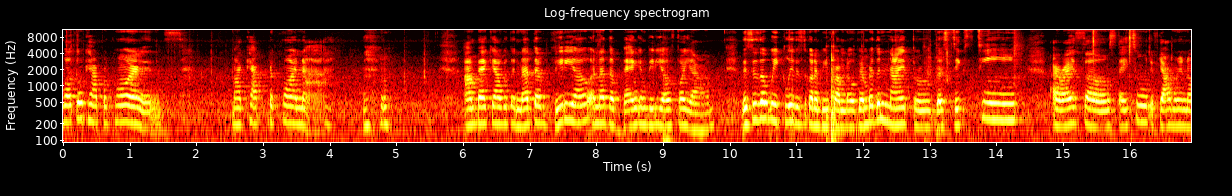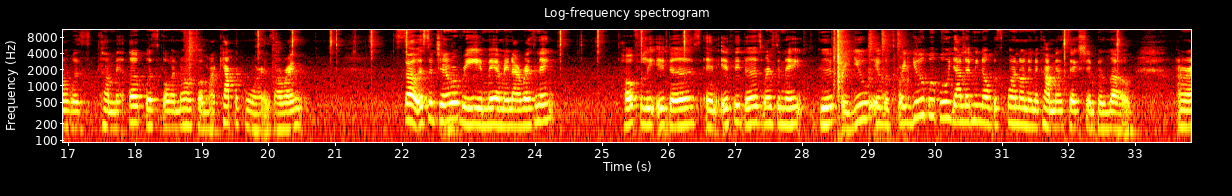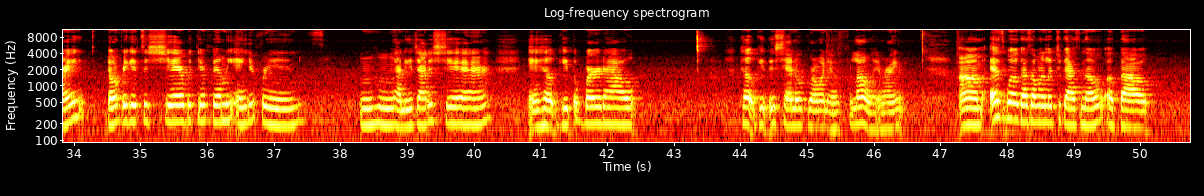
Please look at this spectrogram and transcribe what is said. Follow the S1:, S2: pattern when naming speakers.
S1: Welcome Capricorns. My Capricorn. I'm back y'all with another video, another banging video for y'all. This is a weekly. This is going to be from November the 9th through the 16th. Alright, so stay tuned if y'all want to know what's coming up, what's going on for my Capricorns, alright? So, it's a general read. It may or may not resonate. Hopefully it does. And if it does resonate, good for you. It was for you, boo-boo. Y'all let me know what's going on in the comment section below. Alright? Don't forget to share with your family and your friends. Mm-hmm. I need y'all to share and help get the word out. Help get this channel growing and flowing, right? Um, as well, guys, I want to let you guys know about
